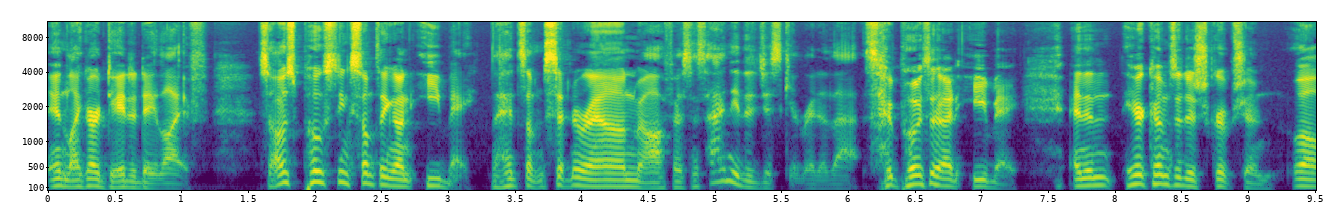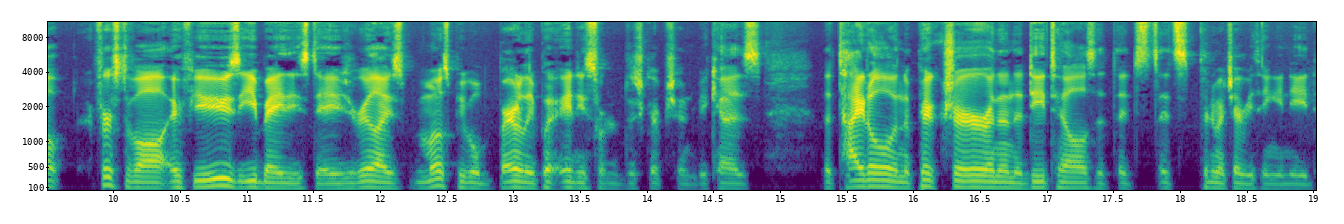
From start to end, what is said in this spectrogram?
in like our day to day life. So I was posting something on eBay. I had something sitting around my office, I said, I need to just get rid of that. So I posted on eBay, and then here comes a description. Well, first of all, if you use eBay these days, you realize most people barely put any sort of description because the title and the picture and then the details, it- it's it's pretty much everything you need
